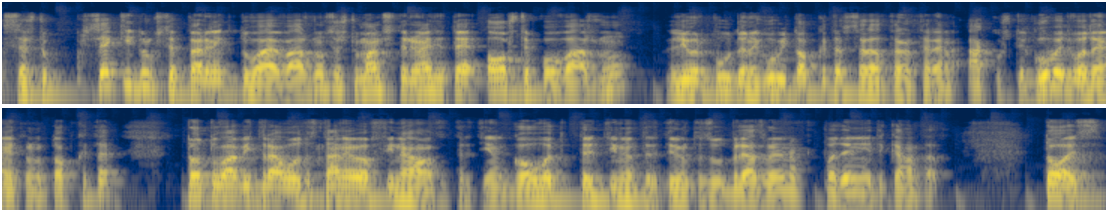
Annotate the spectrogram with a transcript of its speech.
Срещу всеки друг съперник това е важно, срещу Манчестър Юнайтед е още по-важно, Ливърпул да не губи топката в средата на терена. Ако ще губят владението на топката, то това би трябвало да стане в финалната третина. Головата третина, третината за отбелязване на попадение и така нататък. Тоест,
